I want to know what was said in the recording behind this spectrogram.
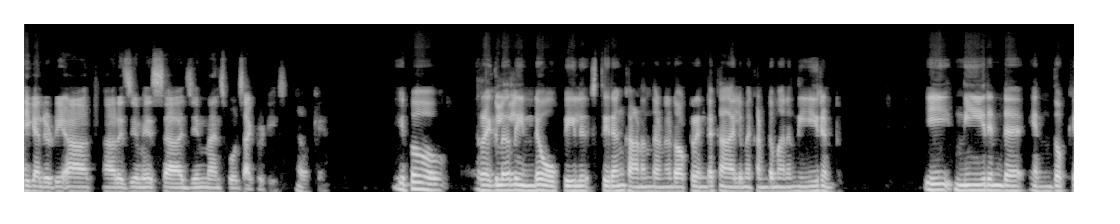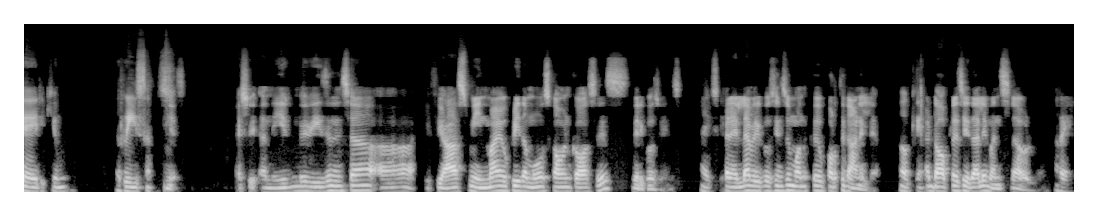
he can resume his gym and sports activities okay ഇപ്പോൾ റെഗുലർലി എന്റെ ഒ പിയിൽ സ്ഥിരം കാണുന്നതാണ് ഡോക്ടർ എന്റെ കാലുമേ കണ്ടുമാനം നീരുണ്ട്. ഈ നീരിന്റെ എന്തൊക്കെ ആയിരിക്കും reasons. Actually, uh, the reason is, uh, if you ask me, in my opinion, the most common cause is varicose veins. കാരണം എല്ലാ വെരിക്കോസിൻസും നമുക്ക് പുറത്ത് കാണില്ല. ഓക്കെ ഡോക്ടർ ചെയ്താലേ മനസ്സിലാവുള്ളൂ. Right.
